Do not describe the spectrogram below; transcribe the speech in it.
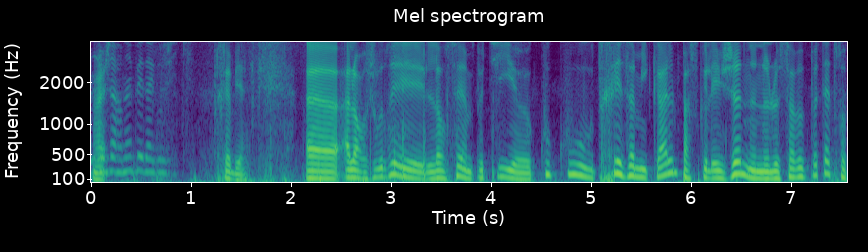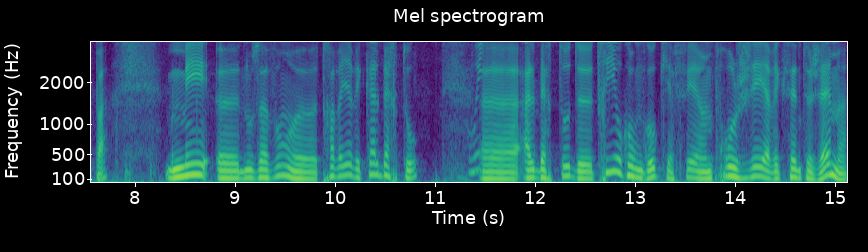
le Ouais. jardin pédagogique. Très bien. Euh, alors, je voudrais lancer un petit euh, coucou très amical parce que les jeunes ne le savent peut-être pas, mais euh, nous avons euh, travaillé avec Alberto Oui. euh, Alberto de Trio Congo, qui a fait un projet avec Sainte-Gemme.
